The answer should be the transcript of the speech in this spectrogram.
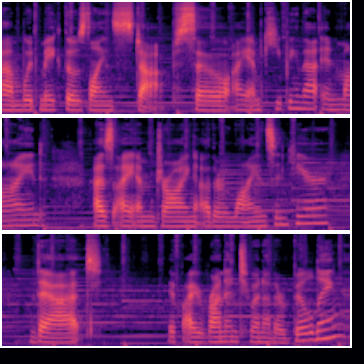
um, would make those lines stop. So I am keeping that in mind as I am drawing other lines in here that if I run into another building,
